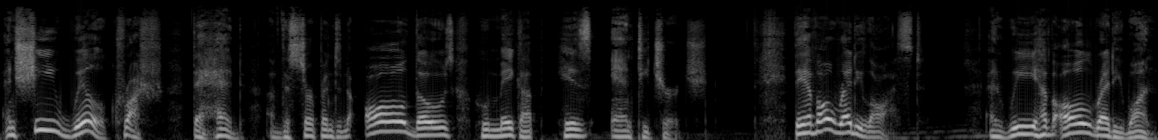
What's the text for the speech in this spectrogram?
and she will crush the head of the serpent and all those who make up his anti church. They have already lost, and we have already won.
